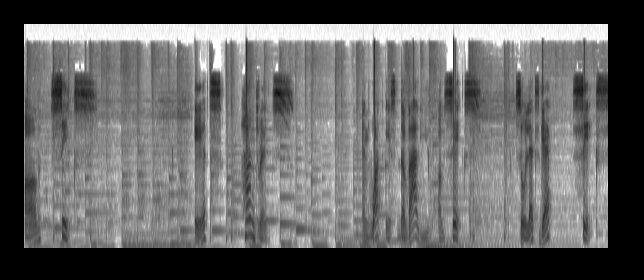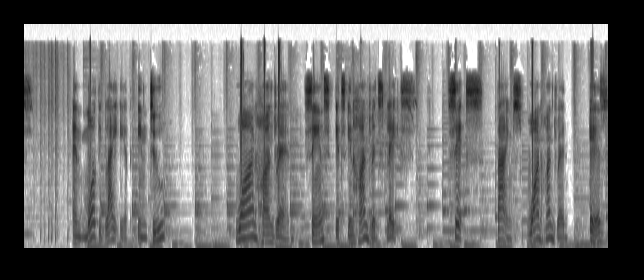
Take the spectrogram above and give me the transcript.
of 6? It's hundreds. And what is the value of 6? So let's get 6 and multiply it into 100 since it's in hundreds place. 6 times 100 is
